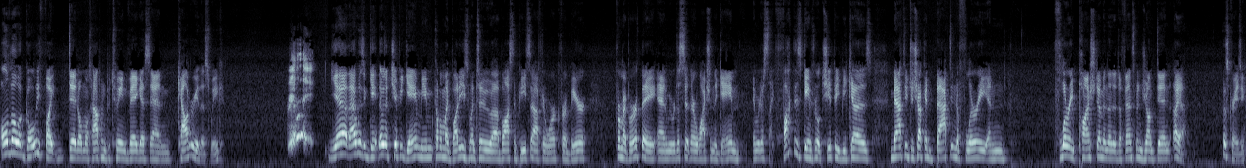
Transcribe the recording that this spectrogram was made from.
although a goalie fight did almost happen between Vegas and Calgary this week. Really? Yeah, that was a game. That was a chippy game. Me and a couple of my buddies went to uh, Boston Pizza after work for a beer for my birthday, and we were just sitting there watching the game, and we're just like, "Fuck, this game's real chippy." Because Matthew Tkachuk had backed into Fleury and Fleury punched him, and then the defenseman jumped in. Oh yeah, it was crazy.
